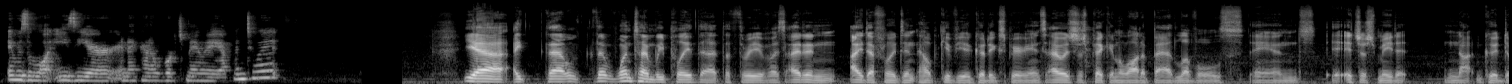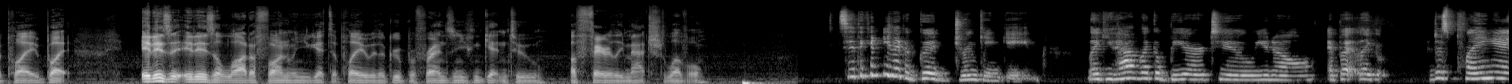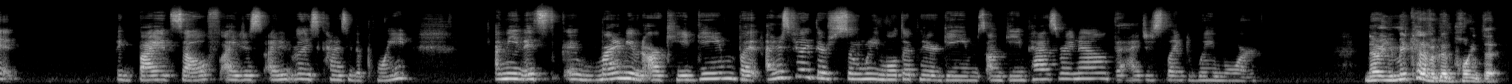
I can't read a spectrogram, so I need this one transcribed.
it was a lot easier and I kind of worked my way up into it. Yeah, I that that one time we played that the three of us, I didn't I definitely didn't help give you a good experience. I was just picking a lot of bad levels and it, just made it not good to play, but it is it is a lot of fun when you get to play with a group of friends and you can get into a fairly matched level. See, I think it'd be like a good drinking game. Like you have like a beer or two, you know, eh, but like just playing it like by itself, I just I didn't really kind of see the point. I mean, it's it reminded me of an arcade game, but I just feel like there's so many multiplayer games on Game Pass right now that I just liked way more. No, you make kind of a good point that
